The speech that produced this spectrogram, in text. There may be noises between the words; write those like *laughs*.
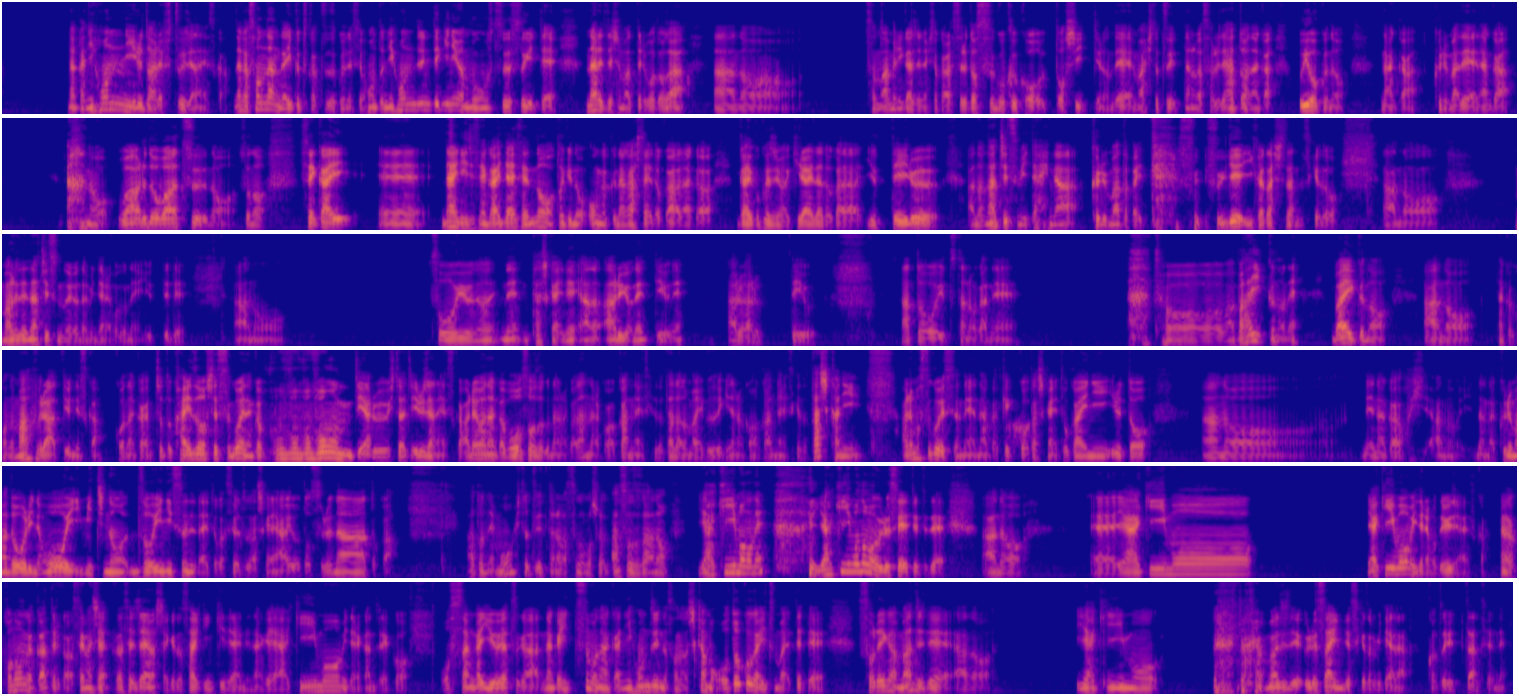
なんか日本にいるとあれ普通じゃないですか。なんかそんなんがいくつか続くんですよ。本当日本人的にはもう普通すぎて慣れてしまってることが、あの、そのアメリカ人の人からするとすごくこう鬱陶しいっていうので、まあ一つ言ったのがそれで、あとはなんか右翼のなんか車でなんか、あの、ワールドワー2のその世界、えー第二次世界大戦の時の音楽流したりとか、なんか外国人は嫌いだとか言っている、あのナチスみたいな車とか言ってす、*laughs* すげえ言い方してたんですけど、あの、まるでナチスのようだみたいなことね、言ってて、あの、そういうのね、確かにね、あのあるよねっていうね、あるあるっていう。あと言ってたのがね、あと、まあ、バイクのね、バイクの、あの、なんかこのマフラーっていうんですかこうなんかちょっと改造してすごいなんかボンボンボンボンってやる人たちいるじゃないですか。あれはなんか暴走族なのか何なのかわかんないですけど、ただのバイク好きなのかわかんないですけど、確かに、あれもすごいですよね。なんか結構確かに都会にいると、あので、なんか、あの、なんだ、車通りの多い道の沿いに住んでたりとかすると確かにああいう音するなーとか。あとね、もう一つ言ったのがすごい面白かった。あ、そうそうそう、あの、焼き芋のね、*laughs* 焼き芋のもうるせえって言ってて、あの、えー焼き芋、焼き芋みたいなこと言うじゃないですか。なんかこの音楽合ってるか忘れました忘れちゃいましたけど、最近聞いてないんで、なんか焼き芋みたいな感じで、こう、おっさんが言うやつが、なんかいつもなんか日本人のその、しかも男がいつもやってて、それがマジで、あの、焼き芋 *laughs* とかマジでうるさいんですけど、みたいなこと言ってたんですよね。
